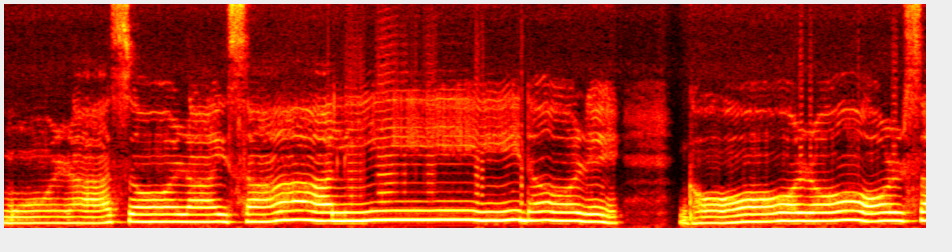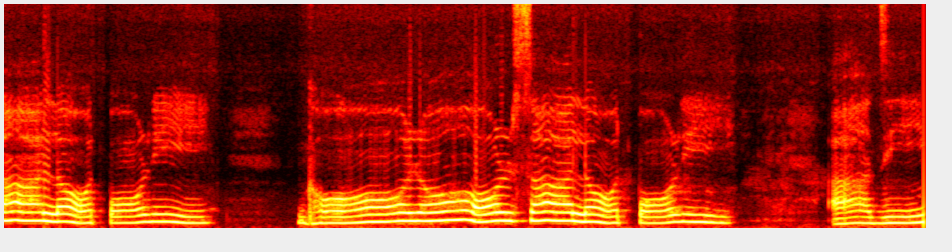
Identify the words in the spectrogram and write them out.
মৰা চৰাই চালি ধৰে ঘৰৰ চালত পৰি ঘৰৰ চালত পৰি। আজি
